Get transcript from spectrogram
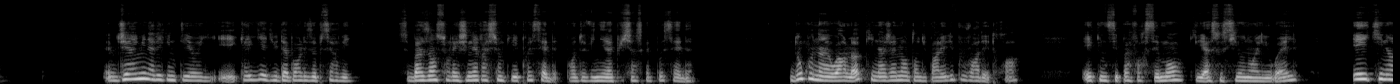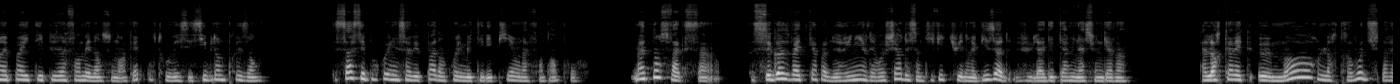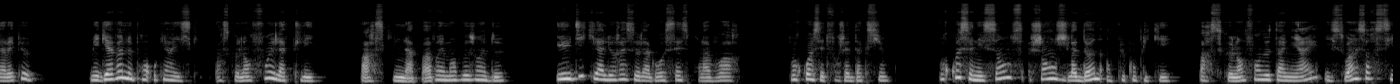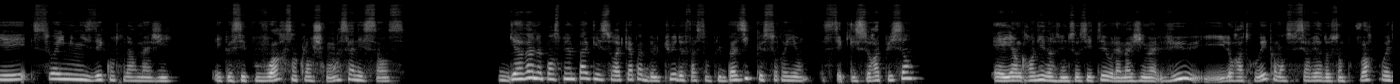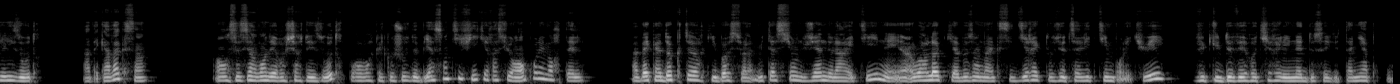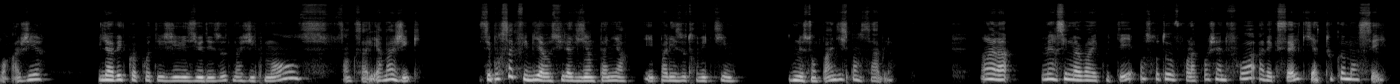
Jeremy n'avait qu'une théorie, et Kelly a dû d'abord les observer, se basant sur les générations qui les précèdent, pour deviner la puissance qu'elles possèdent. Donc on a un Warlock qui n'a jamais entendu parler du pouvoir des trois, et qui ne sait pas forcément qu'il est associé au nom Halliwell, et qui n'aurait pas été plus informé dans son enquête pour trouver ses cibles dans le présent. Ça, c'est pourquoi il ne savait pas dans quoi il mettait les pieds en affrontant Prou. Maintenant, ce vaccin. Ce gosse va être capable de réunir les recherches des scientifiques tués dans l'épisode, vu la détermination de Gavin. Alors qu'avec eux morts, leurs travaux disparaissent avec eux. Mais Gavin ne prend aucun risque, parce que l'enfant est la clé, parce qu'il n'a pas vraiment besoin d'eux. Il dit qu'il a le reste de la grossesse pour l'avoir. Pourquoi cette fourchette d'action? Pourquoi sa naissance change la donne en plus compliquée? Parce que l'enfant de Tania est soit un sorcier, soit immunisé contre leur magie, et que ses pouvoirs s'enclencheront à sa naissance. Gavin ne pense même pas qu'il serait capable de le tuer de façon plus basique que ce rayon, c'est qu'il sera puissant. Et ayant grandi dans une société où la magie mal vue, il aura trouvé comment se servir de son pouvoir pour aider les autres, avec un vaccin, en se servant des recherches des autres pour avoir quelque chose de bien scientifique et rassurant pour les mortels. Avec un docteur qui bosse sur la mutation du gène de la rétine et un warlock qui a besoin d'un accès direct aux yeux de sa victime pour les tuer, vu qu'il devait retirer les nettes de seuil de Tania pour pouvoir agir, il avait de quoi protéger les yeux des autres magiquement, sans que ça ait l'air magique. C'est pour ça que Phoebe a reçu la vision de Tania, et pas les autres victimes. Ils ne sont pas indispensables. Voilà, merci de m'avoir écouté, on se retrouve pour la prochaine fois avec celle qui a tout commencé.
